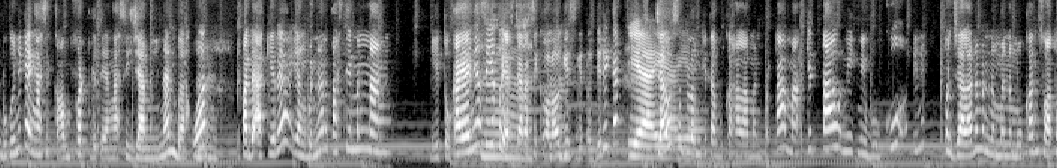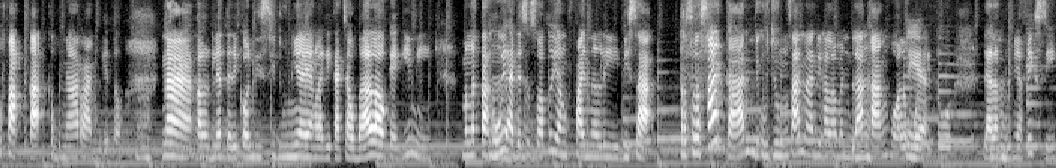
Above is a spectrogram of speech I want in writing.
buku ini kayak ngasih comfort gitu ya, ngasih jaminan bahwa mm -hmm. pada akhirnya yang benar pasti menang gitu kayaknya sih itu ya Hmm. secara psikologis gitu jadi kan Iya, jauh iya, sebelum iya. kita buka halaman pertama kita tahu nih nih buku ini perjalanan men- menemukan suatu fakta kebenaran gitu Hmm. nah kalau Hmm. dilihat dari kondisi dunia yang lagi kacau balau kayak gini mengetahui Hmm. ada sesuatu yang finally bisa terselesaikan di ujung sana di halaman belakang walaupun Iya. itu dalam Hmm. dunia fiksi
